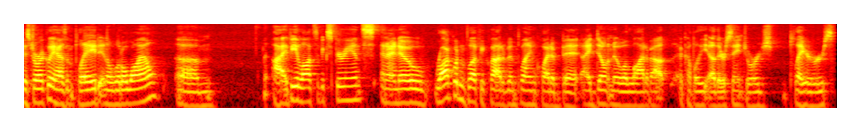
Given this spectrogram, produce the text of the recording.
Historically, hasn't played in a little while. Um, Ivy, lots of experience, and I know Rockwood and Fluffy Cloud have been playing quite a bit. I don't know a lot about a couple of the other St. George players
